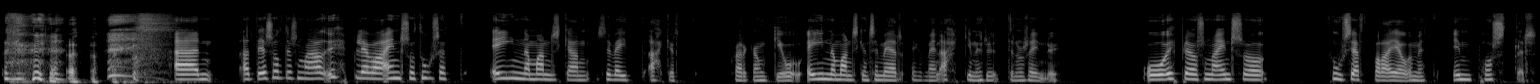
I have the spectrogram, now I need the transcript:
en þetta er svolítið svona að upplefa eins og þú sett eina manneskjan sem veit ekkert hvað er í gangi og eina manneskjan sem er veginn ekki með hrutin og hreinu og upplefa svona eins og þú sért bara, já, um eitt imposter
